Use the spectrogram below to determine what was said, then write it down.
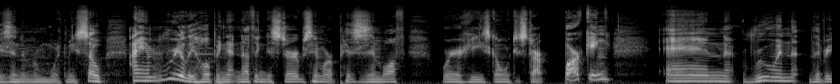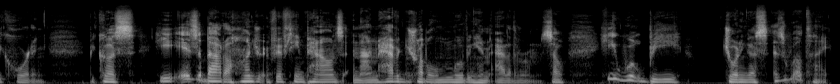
is in the room with me. So I am really hoping that nothing disturbs him or pisses him off where he's going to start barking and ruin the recording because he is about 115 pounds and I'm having trouble moving him out of the room. So he will be joining us as well tonight.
